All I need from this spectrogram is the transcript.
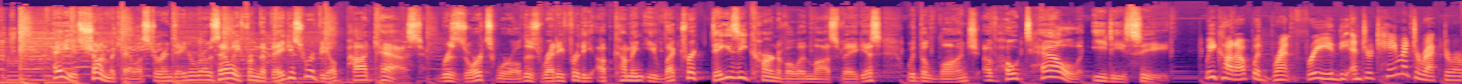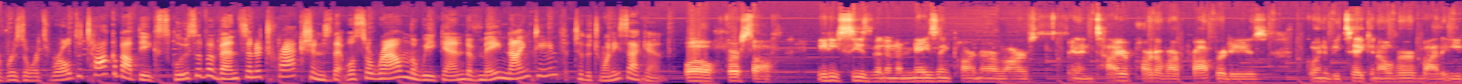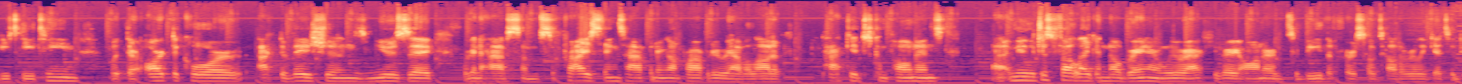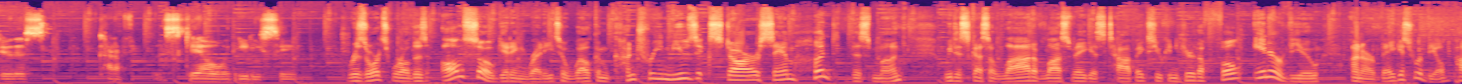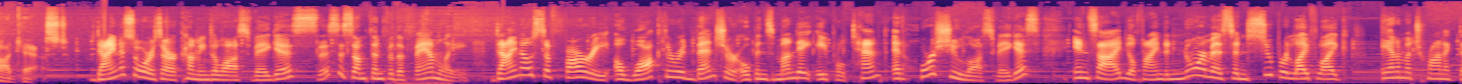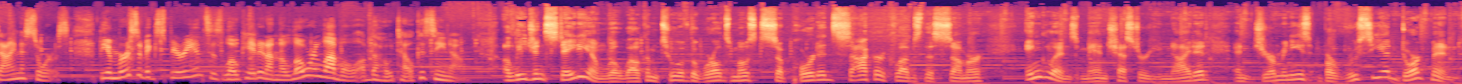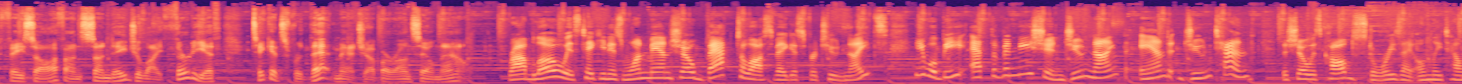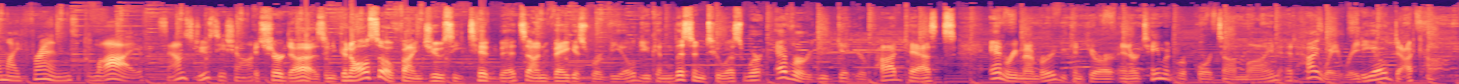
Hey, it's Sean McAllister and Dayna Roselli from the Vegas Revealed podcast. Resorts World is ready for the upcoming Electric Daisy Carnival in Las Vegas with the launch of Hotel EDC. We caught up with Brent Freed, the entertainment director of Resorts World, to talk about the exclusive events and attractions that will surround the weekend of May 19th to the 22nd. Well, first off, EDC has been an amazing partner of ours. An entire part of our property is going to be taken over by the EDC team with their art decor, activations, music. We're going to have some surprise things happening on property. We have a lot of packaged components. I mean, we just felt like a no brainer, and we were actually very honored to be the first hotel to really get to do this kind of scale with EDC. Resorts World is also getting ready to welcome country music star Sam Hunt this month. We discuss a lot of Las Vegas topics. You can hear the full interview on our Vegas Revealed podcast. Dinosaurs are coming to Las Vegas. This is something for the family. Dino Safari, a walkthrough adventure, opens Monday, April 10th at Horseshoe Las Vegas. Inside, you'll find enormous and super lifelike animatronic dinosaurs. The immersive experience is located on the lower level of the hotel casino. Allegiant Stadium will welcome two of the world's most supported soccer clubs this summer. England's Manchester United and Germany's Borussia Dortmund face off on Sunday, July 30th. Tickets for that matchup are on sale now. Rob Lowe is taking his one man show back to Las Vegas for two nights. He will be at the Venetian June 9th and June 10th. The show is called Stories I Only Tell My Friends Live. Sounds juicy, Sean. It sure does. And you can also find juicy tidbits on Vegas Revealed. You can listen to us wherever you get your podcasts. And remember, you can hear our entertainment reports online at highwayradio.com.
